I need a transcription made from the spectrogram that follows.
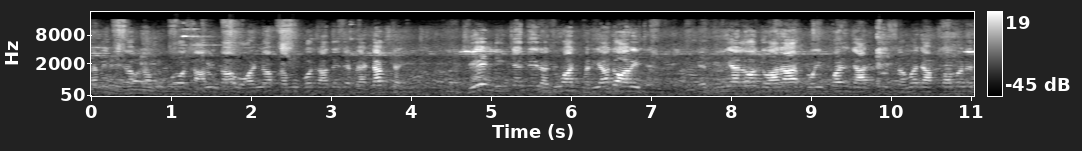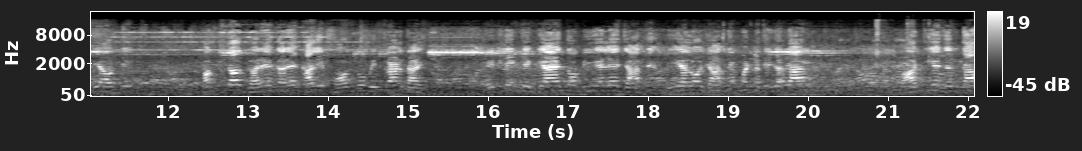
સમિતિના પ્રમુખો, તાલુકા વોર્ડના પ્રમુખો સાથે જે બેઠક થઈ, જે નીચેથી રજૂઆત ફરિયાદો આવી છે કે બીએલઓ દ્વારા કોઈ પણ જાતની સમજ આપવામાં નથી આવતી. ફક્ત ઘરે ઘરે ખાલી ફોર્મનું વિતરણ થાય. કેટલીક જગ્યાએ તો બીએલએ જાતે બીએલઓ જાતે પણ નથી જતા. ભારતીય જનતા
